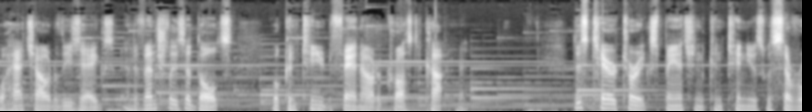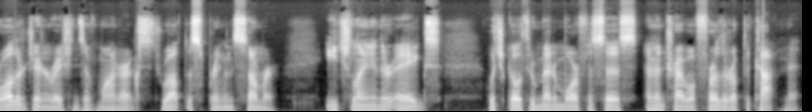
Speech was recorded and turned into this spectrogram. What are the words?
will hatch out of these eggs, and eventually, as adults, will continue to fan out across the continent. This territory expansion continues with several other generations of monarchs throughout the spring and summer, each laying their eggs, which go through metamorphosis and then travel further up the continent.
